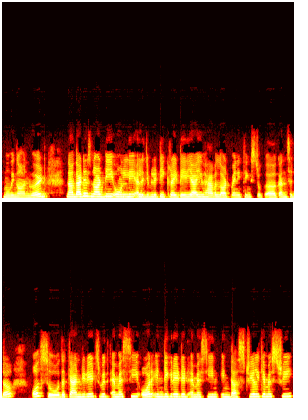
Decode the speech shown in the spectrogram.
Moving onward. Now that is not the only eligibility criteria. You have a lot many things to uh, consider. Also the candidates with msc or integrated msc in industrial chemistry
